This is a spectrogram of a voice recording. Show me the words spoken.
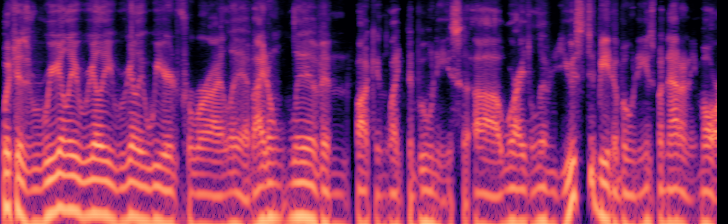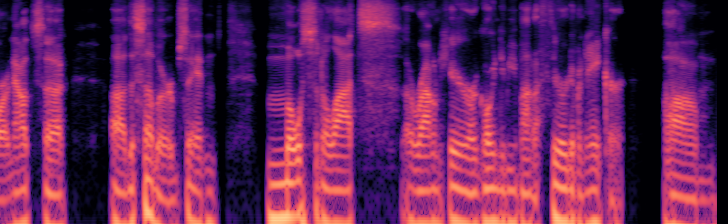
which is really really really weird for where i live. I don't live in fucking like the boonies uh where i lived used to be the boonies but not anymore. Now it's uh, uh the suburbs and most of the lots around here are going to be about a third of an acre. Um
